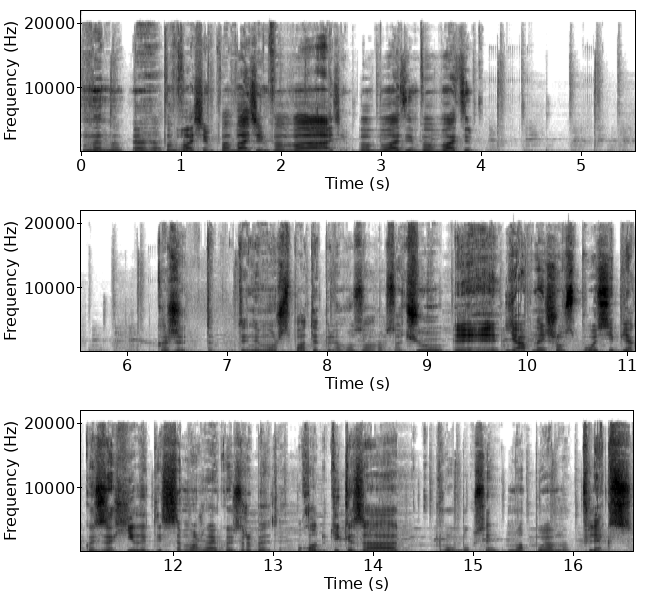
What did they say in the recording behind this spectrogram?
Ну ну, ага. Побачим, побачим, побачим. Побачим, побачим. Каже, та ти не можеш спати прямо зараз. А чу? Е, я б знайшов спосіб якось захилитись. Це можна якось зробити? Походу, тільки за робукси? Напевно. Флекс.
